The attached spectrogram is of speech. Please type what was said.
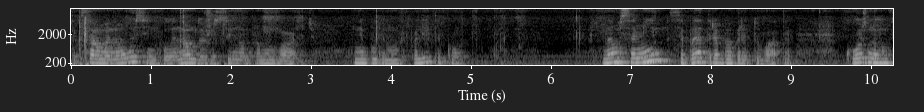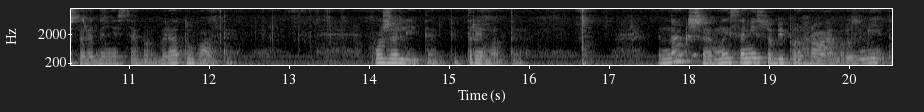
Так само на осінь, коли нам дуже сильно промивають. Не будемо в політику. Нам самим себе треба врятувати. Кожного всередині себе врятувати, пожаліти, підтримати. Інакше ми самі собі програємо, розумієте?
